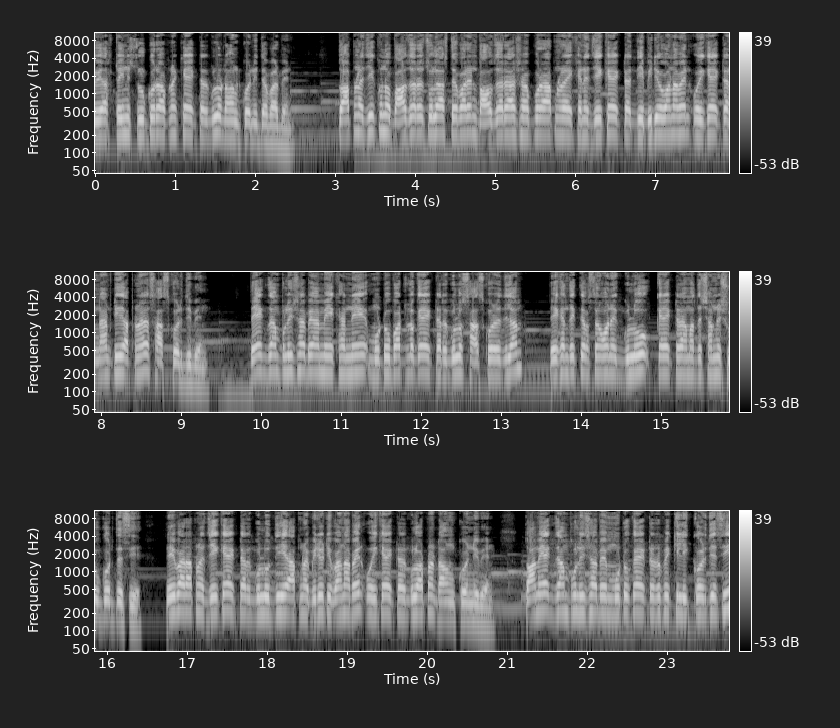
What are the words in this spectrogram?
ওই অ্যাপসটা ইনস্টল করে আপনার ক্যারেক্টারগুলো ডাউনলোড করে নিতে পারবেন। তো আপনারা যে কোনো ব্রাউজারে চলে আসতে পারেন। ব্রাউজারে আসার পরে আপনারা এখানে যে ক্যারেক্টার দিয়ে ভিডিও বানাবেন, ওই ক্যারেক্টার নামটি আপনারা সার্চ করে দিবেন। তো এক্সাম্পল হিসাবে আমি এখানে মোটো পাটলো ক্যারেক্টারগুলো সার্চ করে দিলাম। তো এখানে দেখতে পাচ্ছেন অনেকগুলো ক্যারেক্টার আমাদের সামনে শু করতেছি। এবার আপনার যে ক্যারেক্টারগুলো দিয়ে আপনার ভিডিওটি বানাবেন, ওই ক্যারেক্টারগুলো আপনার ডাউনলোড করে নেবেন। তো আমি এক্সাম্পল হিসাবে মোটো ক্যারেক্টার উপরে ক্লিক করে দিয়েছি।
